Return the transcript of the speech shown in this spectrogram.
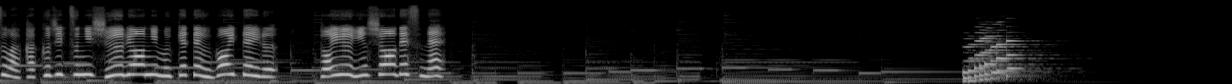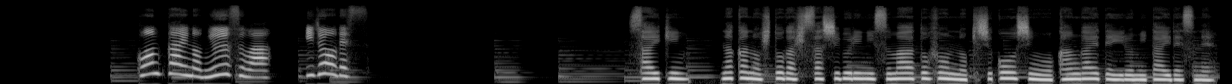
PHS は確実に終了に向けて動いている。という印象ですね。今回のニュースは以上です。最近、中の人が久しぶりにスマートフォンの機種更新を考えているみたいですね。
